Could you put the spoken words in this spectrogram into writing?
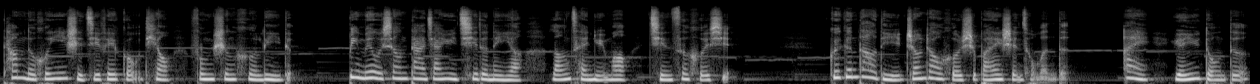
他们的婚姻是鸡飞狗跳、风声鹤唳的，并没有像大家预期的那样郎才女貌、琴瑟和谐。归根到底，张兆和是不爱沈从文的。爱源于懂得，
